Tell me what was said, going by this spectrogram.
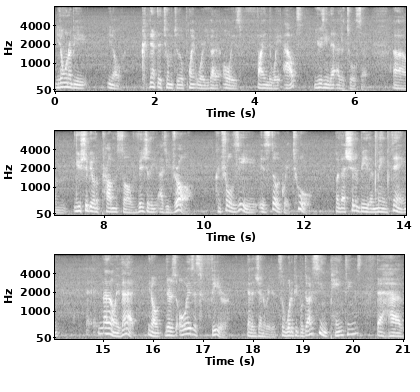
you don't want to be you know, connected to them to a point where you got to always find a way out using that as a tool set. Um, you should be able to problem solve visually as you draw. Control Z is still a great tool, but that shouldn't be the main thing. Not only that, you know, there's always this fear that is generated. So what do people do? I've seen paintings that have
